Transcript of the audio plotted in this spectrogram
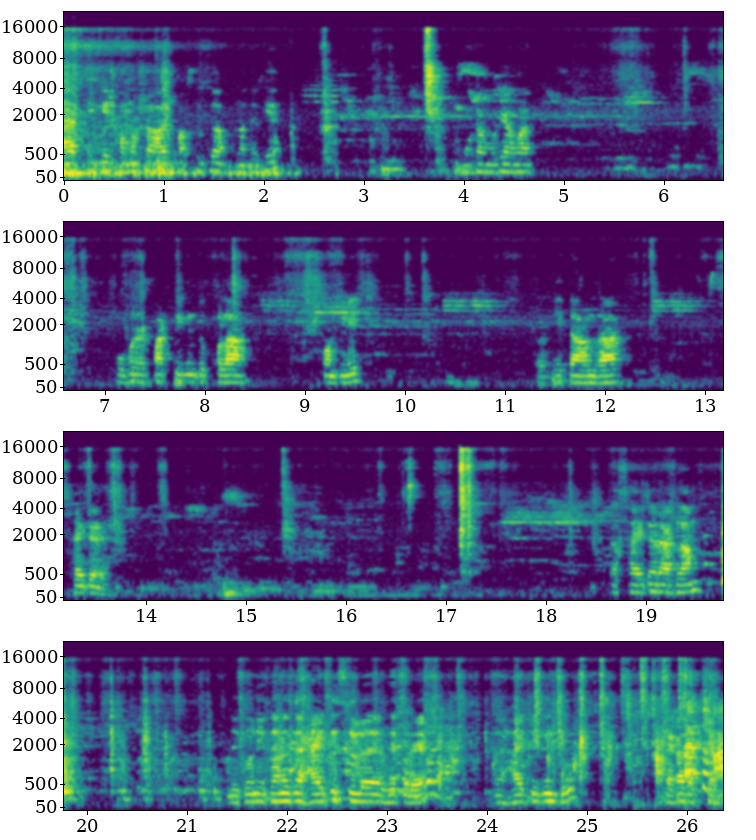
এর কী কী সমস্যা হয় সব কিছু আপনাদেরকে মোটামুটি আমার উপরের পার্টটি কিন্তু খোলা কমপ্লিট তো এটা আমরা সাইডে সাইডে রাখলাম। দেখুন এখানে যে হাইটি ছিল এর ভেতরে হাইটি কিন্তু দেখা যাচ্ছে না।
